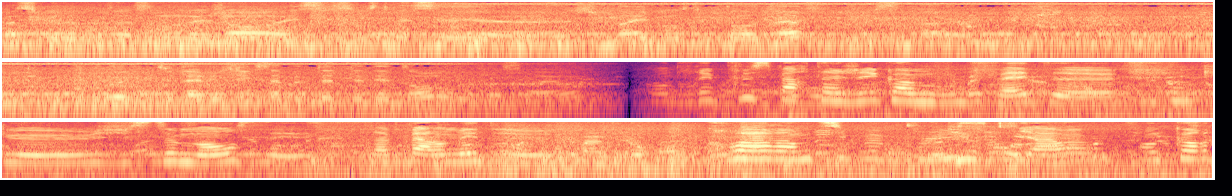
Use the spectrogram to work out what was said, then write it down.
Parce que de toute façon, les gens, euh, s'ils sont stressés, euh, je sais pas, ils pensent tout le temps au taf, je sais pas. Du coup, écouter de la musique, ça peut peut-être les détendre, sais. Plus partager comme vous le faites, euh, que justement ça permet de croire un petit peu plus qu'il y a encore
